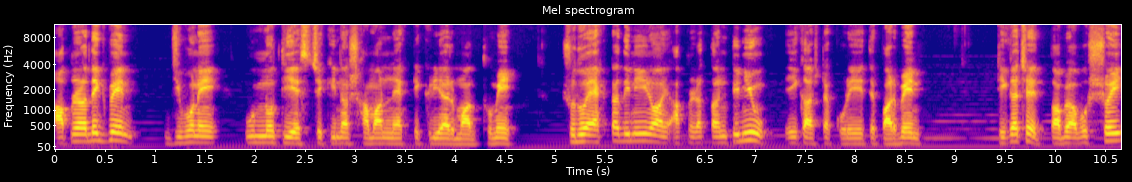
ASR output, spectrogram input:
আপনারা দেখবেন, জীবনে উন্নতি এসছে কিনা সামান্য একটি ক্রিয়ার মাধ্যমে। শুধু একটা দিনই নয়, আপনারা কন্টিনিউ এই কাজটা করে যেতে পারবেন। ঠিক আছে? তবে অবশ্যই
